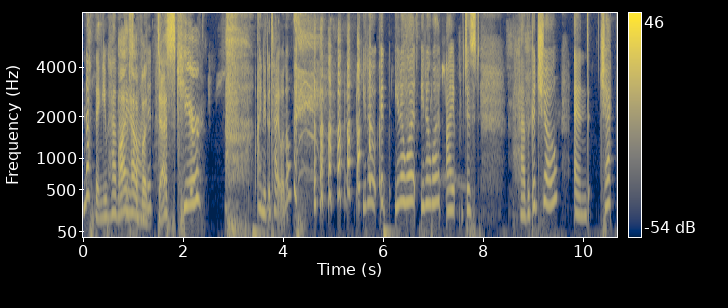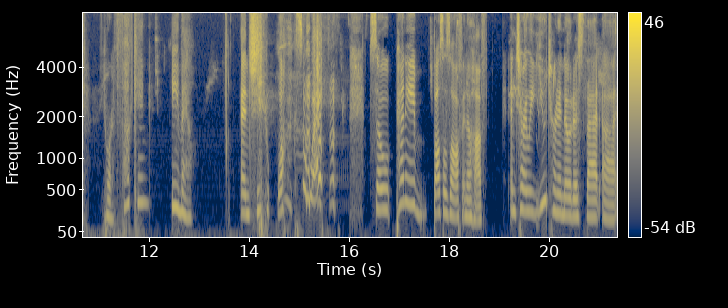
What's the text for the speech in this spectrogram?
nothing. You haven't I have a desk here. I need a Tylenol. you know it. You know what? You know what? I just have a good show and check your fucking email. And she walks away. So Penny bustles off in a huff. And Charlie, you turn and notice that uh,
